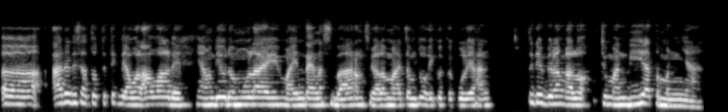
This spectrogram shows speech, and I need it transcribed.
eh, ada di satu titik di awal-awal deh, yang dia udah mulai main tenis bareng segala macam tuh ikut ke kuliahan. Itu dia bilang kalau cuman dia temennya.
